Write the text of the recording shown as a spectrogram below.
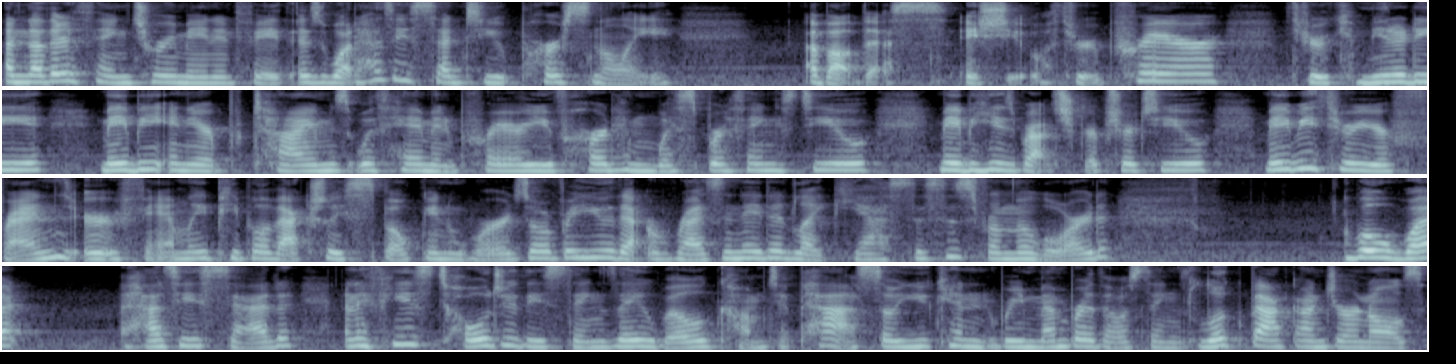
Another thing to remain in faith is what has he said to you personally about this issue through prayer, through community. Maybe in your times with Him in prayer, you've heard Him whisper things to you. Maybe He's brought scripture to you. Maybe through your friends or your family, people have actually spoken words over you that resonated like, yes, this is from the Lord. Well, what has he said? And if he's told you these things, they will come to pass. So you can remember those things. Look back on journals,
